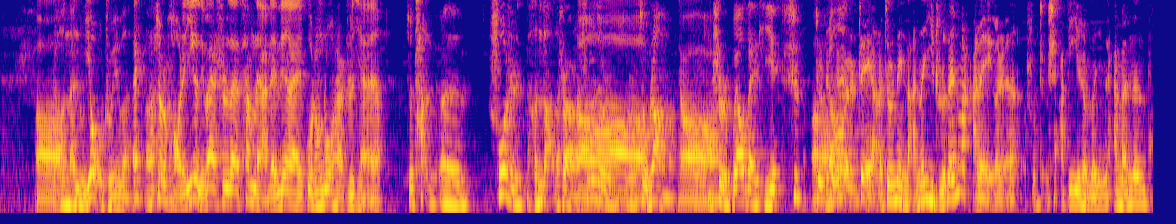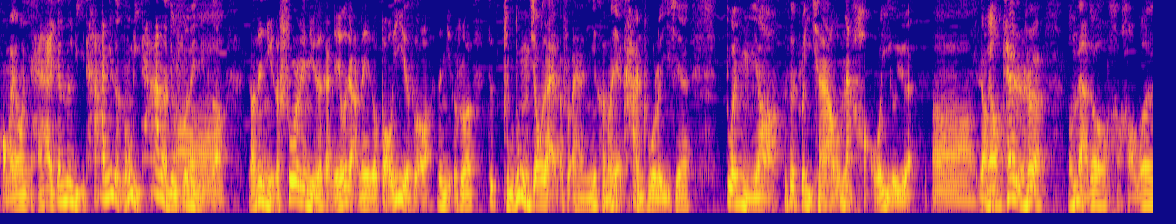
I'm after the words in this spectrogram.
哦，然后男主又追问：“哎啊，就是好这一个礼拜是在他们俩这恋爱过程中还是之前呀？就他呃，说是很早的事儿了，说就是就是旧账嘛，哦往事不要再提。是，就是然后是这样，就是那男的一直在骂那个人，说这个傻逼什么，你们俩蛮男朋友，你还爱跟他理他，你怎么能理他呢？就说那女的。哦然后那女的说着，那女的感觉有点那个不好意思了。那女的说，就主动交代的说：“哎呀，你可能也看出了一些端倪啊。说以前啊，我们俩好过一个月，啊，没有，然后开始是我们俩就好好过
